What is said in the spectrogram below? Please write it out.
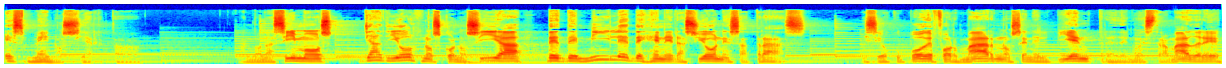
es menos cierto. Cuando nacimos, ya Dios nos conocía desde miles de generaciones atrás y se ocupó de formarnos en el vientre de nuestra madre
